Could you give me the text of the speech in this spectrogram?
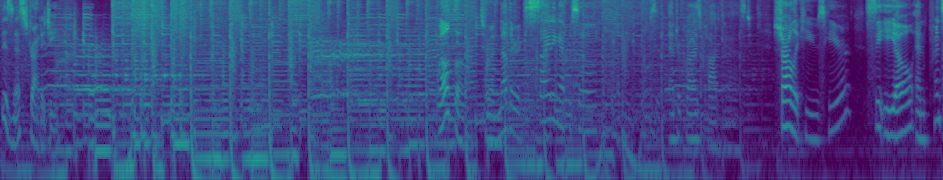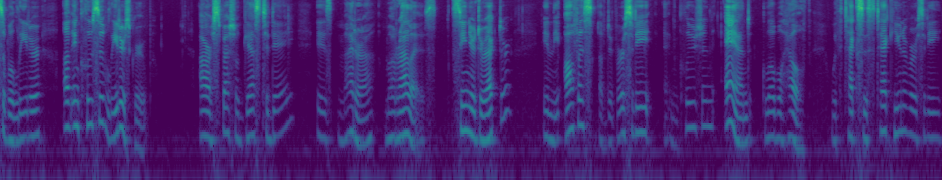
business strategy. Welcome to another exciting episode of the Inclusive Enterprise Podcast. Charlotte Hughes here, CEO and Principal Leader of Inclusive Leaders Group. Our special guest today is Mayra Morales, Senior Director in the Office of Diversity and Inclusion and Global Health with Texas Tech University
